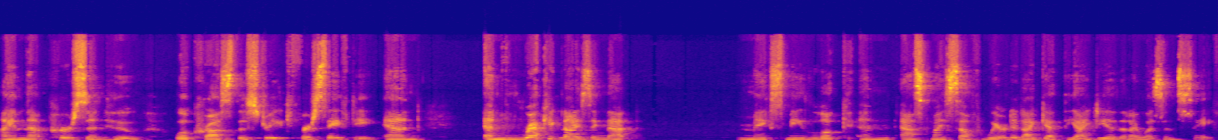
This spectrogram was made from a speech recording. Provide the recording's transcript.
I am that person who will cross the street for safety. And and recognizing that makes me look and ask myself, where did I get the idea that I wasn't safe?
